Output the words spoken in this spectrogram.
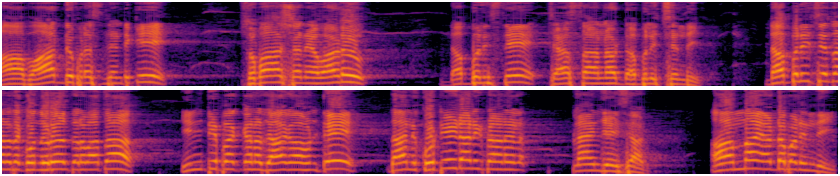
ఆ వార్డు ప్రెసిడెంట్కి సుభాష్ అనేవాడు డబ్బులు ఇస్తే చేస్తా అన్నాడు డబ్బులు ఇచ్చింది డబ్బులు ఇచ్చిన తర్వాత కొన్ని రోజుల తర్వాత ఇంటి పక్కన జాగా ఉంటే దాన్ని కొట్టేయడానికి ప్లాన్- ప్లాన్ చేశాడు. ఆ అమ్మాయి అడ్డపడింది.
